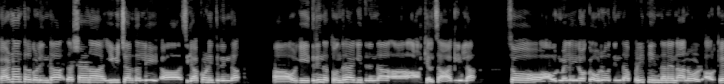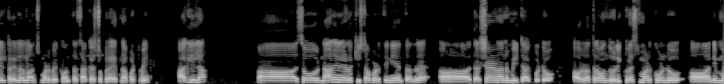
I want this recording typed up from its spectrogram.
ಕಾರಣಾಂತರಗಳಿಂದ ದರ್ಶನ ಈ ವಿಚಾರದಲ್ಲಿ ಸಿಗಾಕೊಂಡಿದ್ರಿಂದ ಅವ್ರಿಗೆ ಇದರಿಂದ ತೊಂದರೆ ಆಗಿದ್ರಿಂದ ಆ ಕೆಲಸ ಆಗ್ಲಿಲ್ಲ. ಸೊ ಅವ್ರ ಮೇಲೆ ಇರೋ ಗೌರವದಿಂದ ಪ್ರೀತಿಯಿಂದಾನೇ ನಾನು ಅವ್ರ ಕೈಯಲ್ಲಿ ಟ್ರೈಲರ್ ಲಾಂಚ್ ಮಾಡಬೇಕು ಅಂತ ಸಾಕಷ್ಟು ಪ್ರಯತ್ನ ಪಟ್ವಿ. ಆಗ್ಲಿಲ್ಲ. ಸೊ ನಾನೇನ್ ಹೇಳಕ್ ಇಷ್ಟಪಡ್ತೀನಿ ಅಂತಂದ್ರೆ ಆ, ದರ್ಶನನ ಮೀಟ್ ಆಗ್ಬಿಟ್ಟು ಅವ್ರ ಹತ್ರ ಒಂದು ರಿಕ್ವೆಸ್ಟ್ ಮಾಡ್ಕೊಂಡು ನಿಮ್ಮ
